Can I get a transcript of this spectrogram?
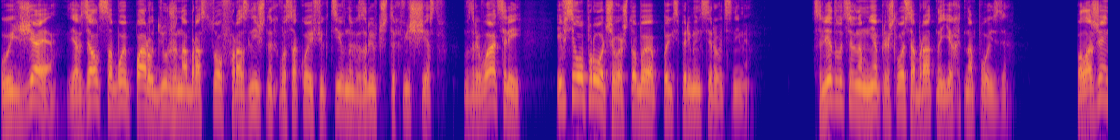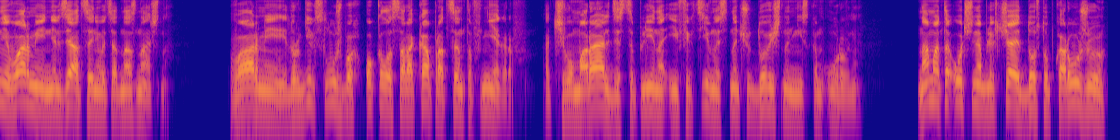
Уезжая, я взял с собой пару дюжин образцов различных высокоэффективных взрывчатых веществ, взрывателей и всего прочего, чтобы поэкспериментировать с ними. Следовательно, мне пришлось обратно ехать на поезде. Положение в армии нельзя оценивать однозначно. В армии и других службах около 40% негров, отчего мораль, дисциплина и эффективность на чудовищно низком уровне. Нам это очень облегчает доступ к оружию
